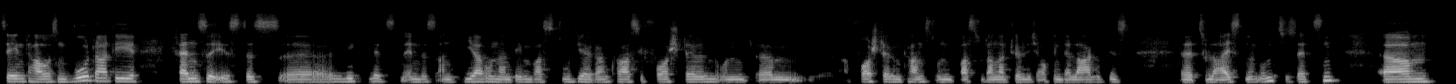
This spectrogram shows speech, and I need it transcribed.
10.000. Wo da die Grenze ist, das äh, liegt letzten Endes an dir und an dem, was du dir dann quasi vorstellen und ähm, vorstellen kannst und was du dann natürlich auch in der Lage bist äh, zu leisten und umzusetzen. Ähm,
